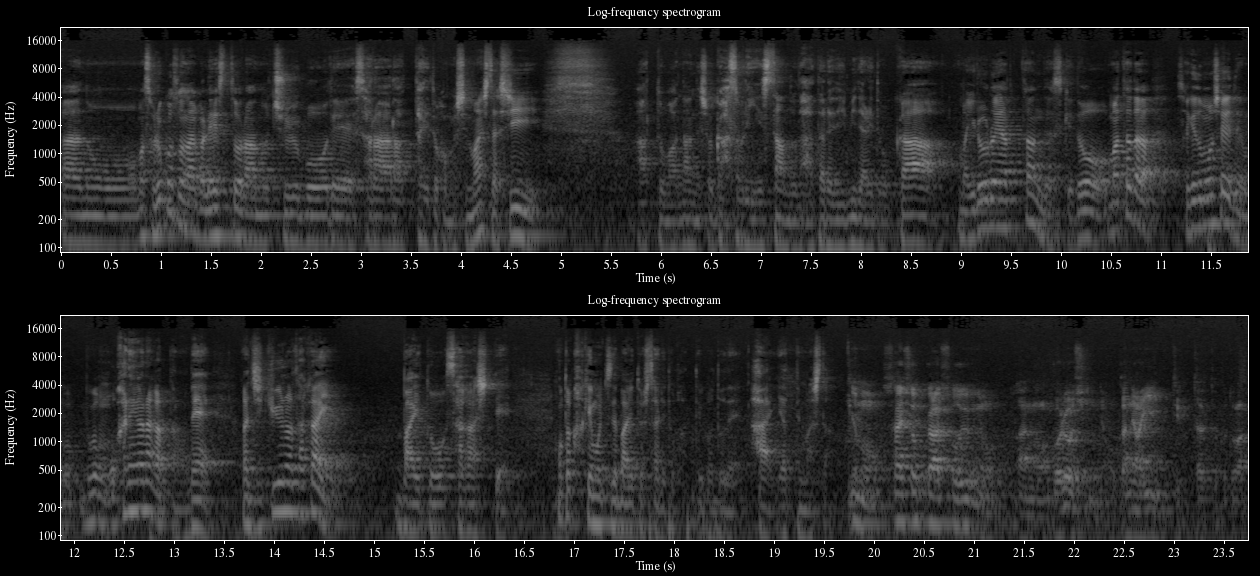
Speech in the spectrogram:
あの、まあ、それこそなんかレストランの厨房で皿洗ったりとかもしましたしあとは何でしょうガソリンスタンドで働いてみたりとかいろいろやったんですけど、まあ、ただ先ほど申し上げたように僕はお金がなかったので、まあ、時給の高いバイトを探して本当掛け持ちでバイトしたりとかっていうことで、はい、やってました。でも最初からそういうのあのご両親にお金はいいって言ったってことは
